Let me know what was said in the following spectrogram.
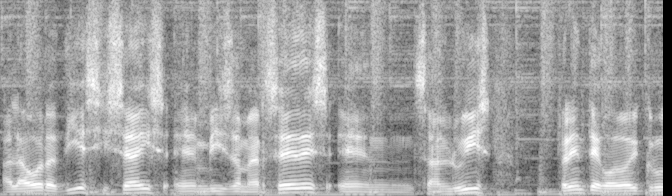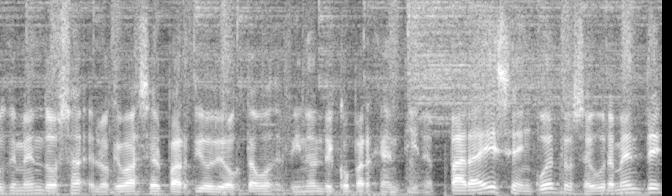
a la hora 16 en Villa Mercedes, en San Luis, frente a Godoy Cruz de Mendoza, en lo que va a ser partido de octavos de final de Copa Argentina. Para ese encuentro seguramente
